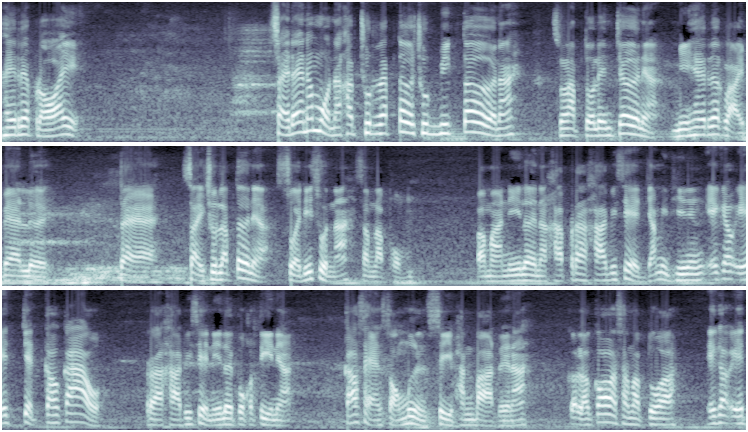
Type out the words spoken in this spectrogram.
ให้เรียบร้อย ใส่ได้ทั้งหมดนะครับ ชุดแรปเตอร์ชุดวิกเตอร์นะสำหรับตัวเรนเจอร์เนี่ยมีให้เลือกหลายแบรนด์เลย แต่ใส่ชุดแรปเตอร์เนี่ยสวยที่สุดนะสำหรับผมประมาณนี้เลยนะครับ ราคาพิเศษย้ำอีกทีนึง XLS 799 ราคาพิเศษนี้เลยปกติเนี่ย 924,000 บาทเลยนะ แล้วก็สำหรับตัว XLS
